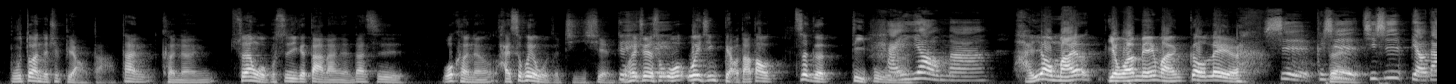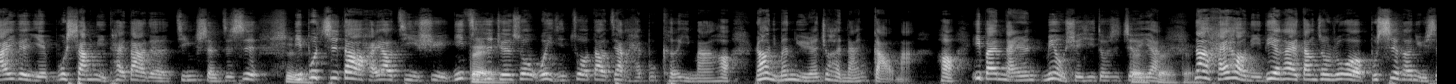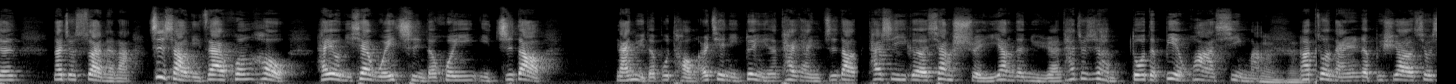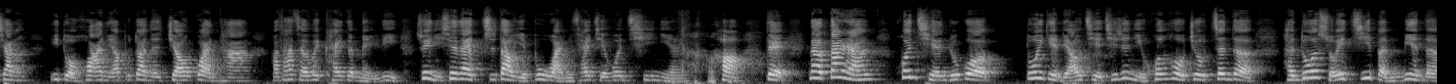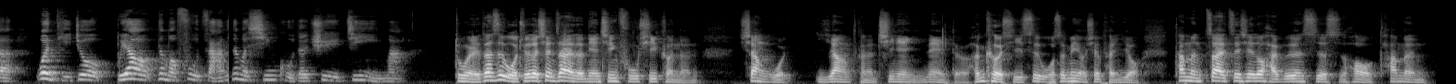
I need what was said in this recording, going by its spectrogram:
不断的去表达。但可能虽然我不是一个大男人，但是我可能还是会有我的极限。我会觉得说我我已经表达到这个地步了，还要吗？还要吗？要有完没完，够累了。是，可是其实表达一个也不伤你太大的精神，只是你不知道还要继续，你只是觉得说我已经做到这样还不可以吗？哈，然后你们女人就很难搞嘛。哈，一般男人没有学习都是这样。对对。那还好，你恋爱当中如果不适合女生，那就算了啦。至少你在婚后，还有你现在维持你的婚姻，你知道。男女的不同，而且你对你的太太，你知道她是一个像水一样的女人，她就是很多的变化性嘛。嗯嗯。然后做男人的必须要就像一朵花，你要不断的浇灌她，好，它才会开得美丽。所以你现在知道也不晚，你才结婚七年，哈，对。那当然，婚前如果多一点了解，其实你婚后就真的很多所谓基本面的问题就不要那么复杂，那么辛苦的去经营嘛。对，但是我觉得现在的年轻夫妻可能。像我一样，可能七年以内的，很可惜是我身边有些朋友，他们在这些都还不认识的时候，他们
